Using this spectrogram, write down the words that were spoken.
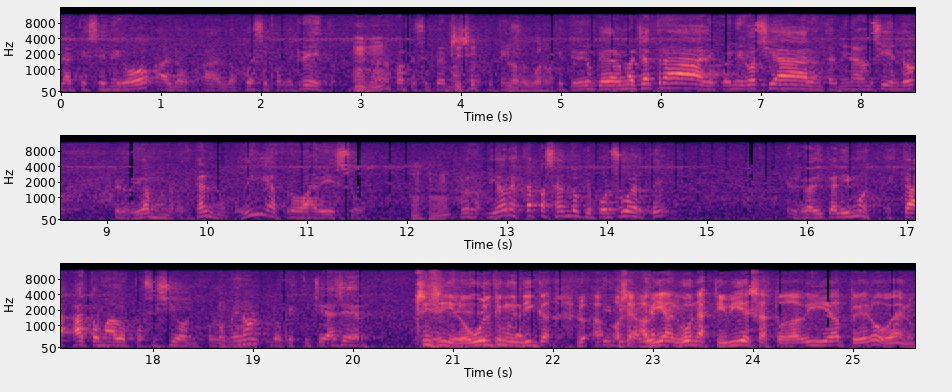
la que se negó a los, jueces por decreto, a la Corte Suprema de Justicia, lo recuerdo. que tuvieron que dar marcha atrás, después negociaron, terminaron siendo, pero digamos, un radical no podía aprobar eso. Bueno, y ahora está pasando que por suerte el radicalismo está, ha tomado posición, por lo menos lo que escuché ayer. Sí, sí, lo último indica, o sea, había algunas tibiezas todavía, pero bueno.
